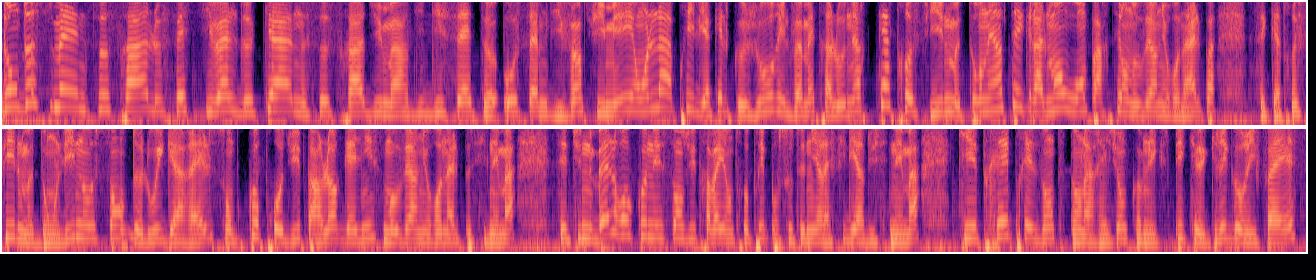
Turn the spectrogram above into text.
Dans deux semaines, ce sera le festival de Cannes. Ce sera du mardi 17 au samedi 28 mai. On l'a appris il y a quelques jours. Il va mettre à l'honneur quatre films tournés intégralement ou en partie en Auvergne-Rhône-Alpes. Ces quatre films, dont L'innocent de Louis Garrel, sont coproduits par l'organisme Auvergne-Rhône-Alpes Cinéma. C'est une belle reconnaissance du travail entrepris pour soutenir la filière du cinéma qui est très présente dans la région, comme l'explique Grégory Faes,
